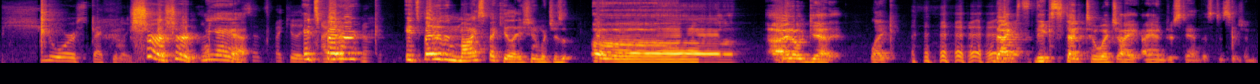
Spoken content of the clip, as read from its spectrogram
pure speculation. Sure, sure. Yeah, yeah. speculation. It's better- It's better than my speculation, which is, uh, I don't get it. Like, that's the extent to which I, I understand this decision.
